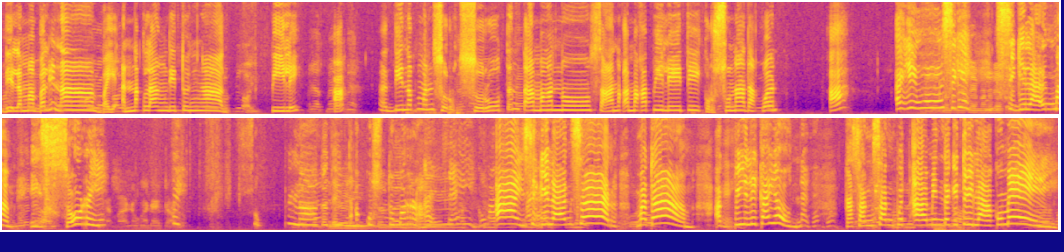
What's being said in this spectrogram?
di lang mabalin ah, bay anak lang dito nga pili. Ah, ah, di nak man surut-surutan tama nga no, sa anak ang makapili ti kurso na dakwan. Ah? Ay, mm, sige. Sige lang, ma'am. Eh, sorry. Ay, suplada day ta ang customer. ah. Ay, sige lang, sir. Madam, agpili kayo. Kasangsangpot amin na gito'y lako, may.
